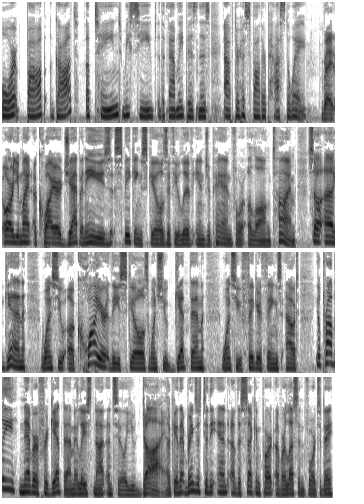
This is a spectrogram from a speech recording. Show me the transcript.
Or Bob got, obtained, received the family business after his father passed away. Right. Or you might acquire Japanese speaking skills if you live in Japan for a long time. So, again, once you acquire these skills, once you get them, once you figure things out, you'll probably never forget them, at least not until you die. Okay, that brings us to the end of the second part of our lesson for today.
